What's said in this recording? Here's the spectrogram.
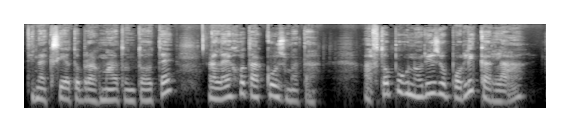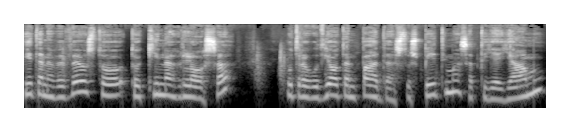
την αξία των πραγμάτων τότε, αλλά έχω τα ακούσματα. Αυτό που γνωρίζω πολύ καλά ήταν βεβαίως το, το κίνα γλώσσα που τραγουδιόταν πάντα στο σπίτι μας από τη γιαγιά μου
